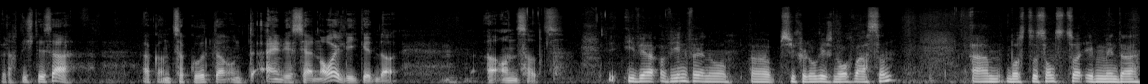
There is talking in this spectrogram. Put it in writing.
vielleicht ist das auch ein ganz guter und eigentlich sehr naheliegender äh, Ansatz. Ich werde auf jeden Fall noch äh, psychologisch nachwassern, ähm, was da sonst so eben in der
